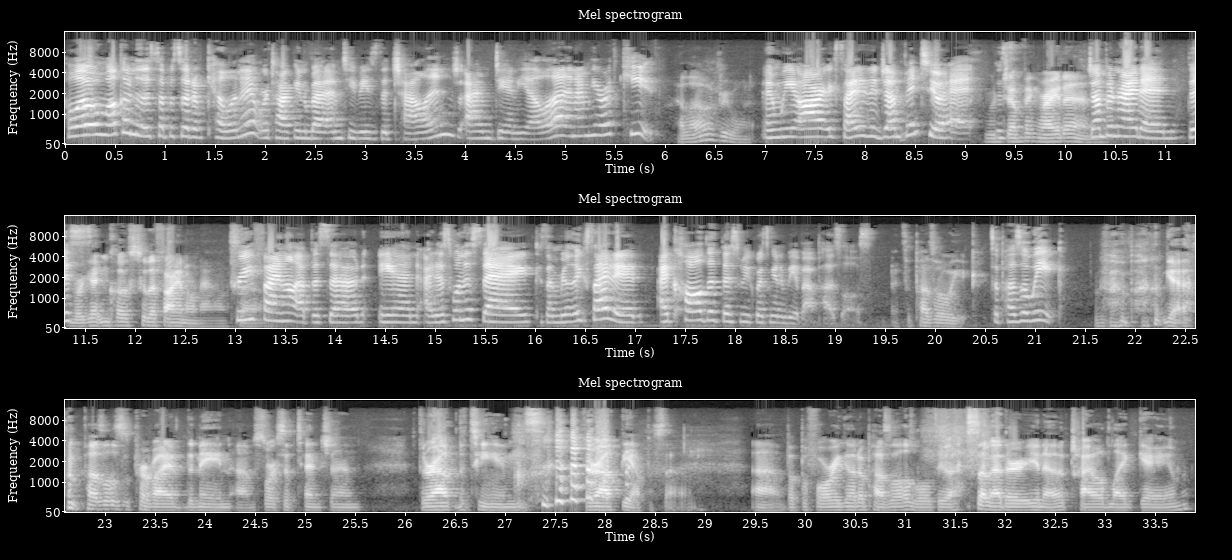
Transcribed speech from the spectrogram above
Hello and welcome to this episode of Killing It. We're talking about MTV's The Challenge. I'm Daniela and I'm here with Keith. Hello, everyone. And we are excited to jump into it. We're This- jumping right in. jumping right in. This We're getting close to the final now. pre-final episode and I just want to say cuz I'm really excited, I called that this week was going to be about puzzles. It's a puzzle week. It's a puzzle week. yeah, puzzles provide the main um, source of tension throughout the teams, throughout the episode. Uh, but before we go to puzzles, we'll do some other, you know, childlike game.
